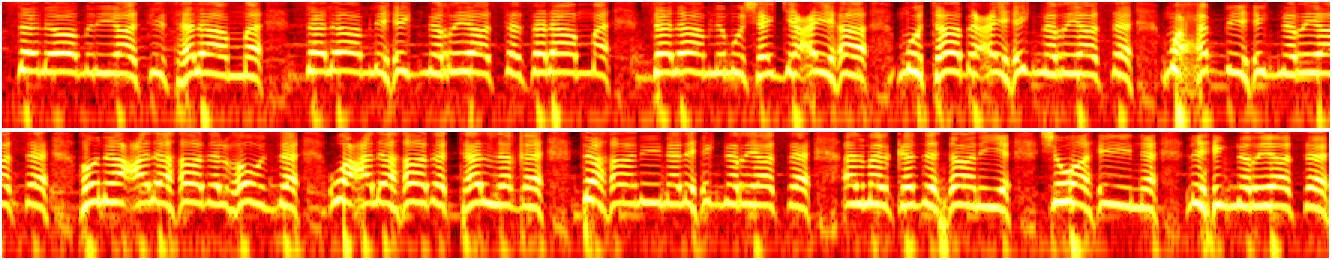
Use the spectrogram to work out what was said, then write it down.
سلام رياسي سلام. سلام لهجن الرئاسة سلام. سلام لمشجعيها متابعي هجن الرئاسة محبي هجن الرئاسة هنا على هذا الفوز وعلى هذا التألق تهانينا لهجن الرئاسة المركز الثاني شواهين لهجن الرئاسة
